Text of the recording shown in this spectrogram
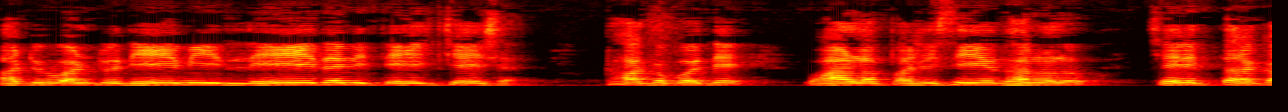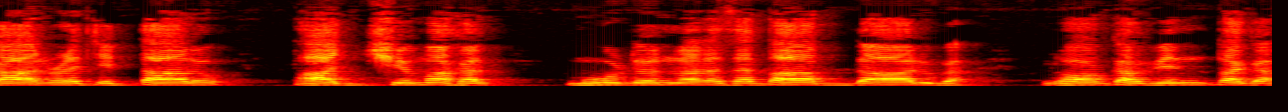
అటువంటిదేమీ లేదని తేల్చేశారు కాకపోతే వాళ్ళ పరిశీధనలు చరిత్రకారుల చిట్టాలు తాజ్మహల్ మూడున్నర శతాబ్దాలుగా లోక వింతగా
